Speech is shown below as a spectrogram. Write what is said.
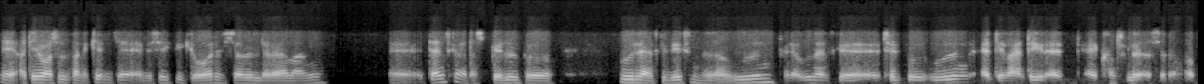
ja, øh, og det er jo også ud fra en erkendelse af, at hvis ikke vi gjorde det, så ville der være mange øh, danskere, der spillede på udenlandske virksomheder uden, eller udenlandske tilbud, uden at det var en del af, af et kontrolleret setup.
